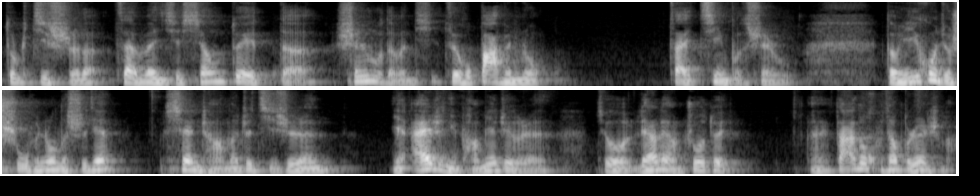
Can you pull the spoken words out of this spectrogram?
都是计时的，再问一些相对的深入的问题，最后八分钟再进一步的深入。等于一共就十五分钟的时间，现场的这几十人，你挨着你旁边这个人就两两桌对，哎，大家都互相不认识嘛，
